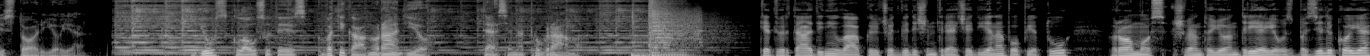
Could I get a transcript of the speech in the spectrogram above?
istorijoje. Jūs klausotės Vatikano radio. Tęsėme programą. Ketvirtadienį, lapkričio 23 dieną po pietų Romos Šventojo Andriejaus bazilikoje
